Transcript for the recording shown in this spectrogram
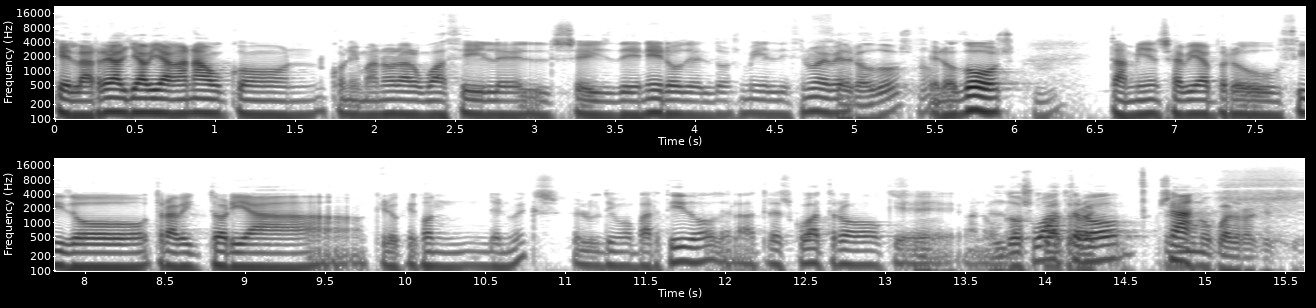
que la Real ya había ganado con, con Imanol Alguacil el 6 de enero del 2019. 0-2, ¿no? 0-2. También se había producido otra victoria, creo que con Denuex, el último partido de la 3-4 que Sí, ganó el 2-4. 2-4. O sea, el 1-4 aquel, sí.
